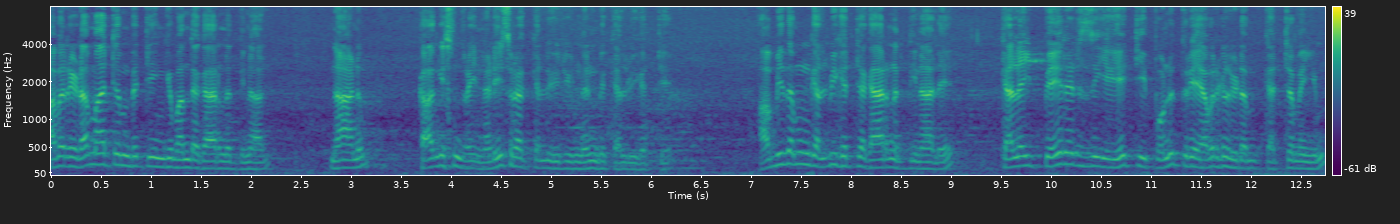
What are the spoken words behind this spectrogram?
அவர் இடமாற்றம் பெற்று இங்கு வந்த காரணத்தினால் நானும் காங்கிசுந்தரை நடேஸ்வர கல்லூரியில் நின்று கல்வி கற்றேன் அவ்விதம் கல்வி கற்ற காரணத்தினாலே கலை பேரரசியை ஏற்றி பொனுத்துறை அவர்களிடம் கற்றமையும்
